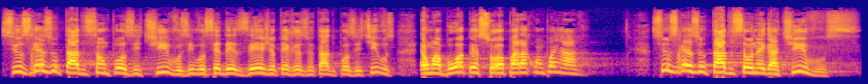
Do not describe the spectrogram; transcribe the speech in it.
Se os resultados são positivos e você deseja ter resultados positivos, é uma boa pessoa para acompanhar. Se os resultados são negativos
